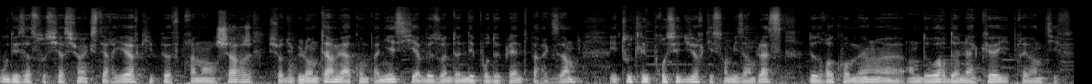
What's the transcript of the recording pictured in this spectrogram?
ou des associations extérieures qui peuvent prendre en charge sur du plus long terme et accompagner s'il y a besoin d'un dépôt de plainte, par exemple, et toutes les procédures qui sont mises en place de droit commun euh, en dehors d'un accueil préventif.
